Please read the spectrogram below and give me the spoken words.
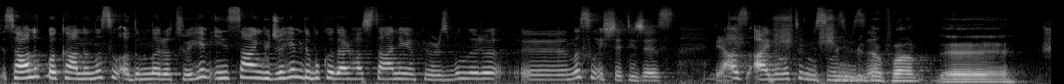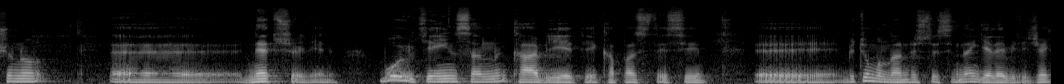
e, Sağlık Bakanlığı nasıl adımlar atıyor? Hem insan gücü hem de bu kadar hastane yapıyoruz. Bunları e, nasıl işleteceğiz? Biraz aydınlatır mısınız Şimdi bize? Bir defa e, şunu e, net söyleyelim bu ülke insanının kabiliyeti, kapasitesi, e, bütün bunların üstesinden gelebilecek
